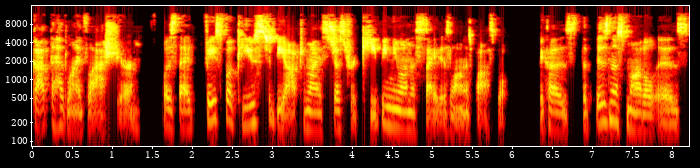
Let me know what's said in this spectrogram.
got the headlines last year was that Facebook used to be optimized just for keeping you on the site as long as possible. Because the business model is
